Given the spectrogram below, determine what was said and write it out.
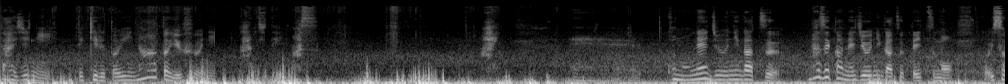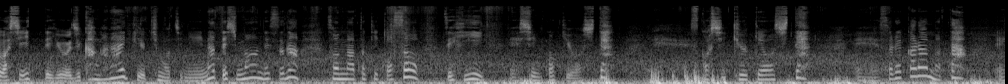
大事にできるといいなというふうに感じています。はいえー、このね12月なぜかね12月っていつもこう忙しいっていう時間がないっていう気持ちになってしまうんですがそんな時こそぜひ、えー、深呼吸をして、えー、少し休憩をして、えそれからまた、え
